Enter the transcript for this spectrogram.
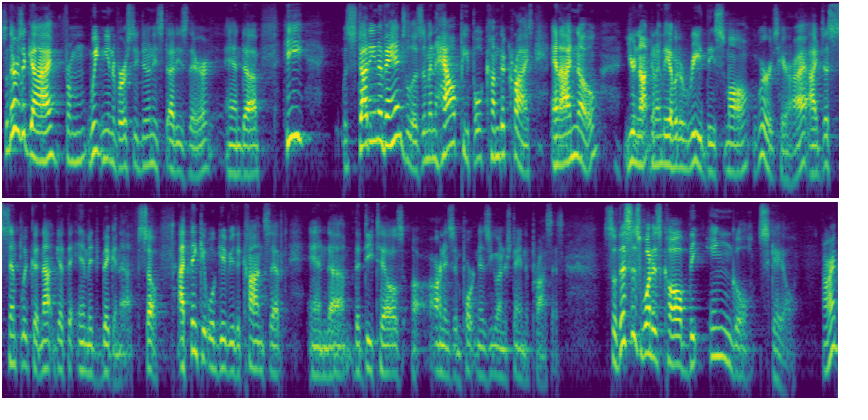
So there was a guy from Wheaton University doing his studies there, and uh, he was studying evangelism and how people come to Christ. And I know you're not going to be able to read these small words here. I, just simply could not get the image big enough. So I think it will give you the concept, and uh, the details aren't as important as you understand the process. So this is what is called the Engel scale. All right?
